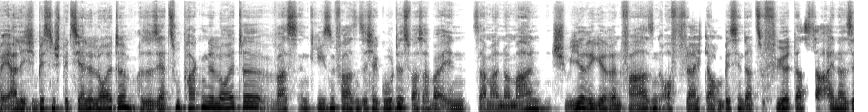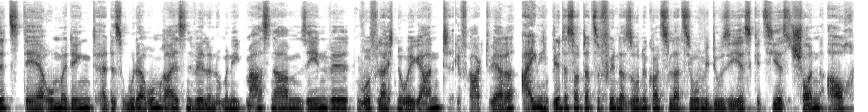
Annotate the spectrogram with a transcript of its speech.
wir ehrlich, ein bisschen spezielle Leute, also sehr zupackende Leute, was in Krisenphasen sicher gut ist, was aber in, sagen wir, normalen, schwierigeren Phasen oft vielleicht auch ein bisschen dazu führt, dass da einer sitzt, der unbedingt äh, das Ruder rumreißen will und unbedingt Maßnahmen sehen will, wo vielleicht eine ruhige Hand gefragt wäre. Eigentlich wird es doch dazu führen, dass so eine Konstellation, wie du sie hier skizzierst, schon auch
